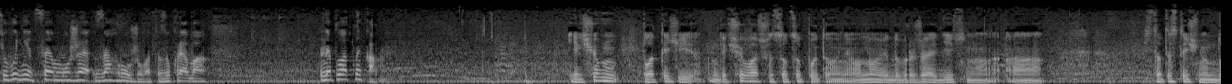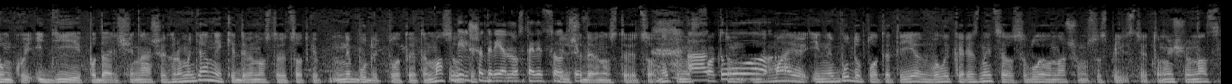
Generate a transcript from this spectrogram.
сьогодні це може загрожувати, зокрема неплатникам? Якщо платежі, якщо ваше соцопитування воно відображає дійсно статистичну думку і дії подальші наших громадян, які 90% не будуть платити масово Більше такі- 90%. Більше 90%. Знаєте, між А, фактом то- не маю і не буду платити. Є велика різниця, особливо в нашому суспільстві, тому що в нас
